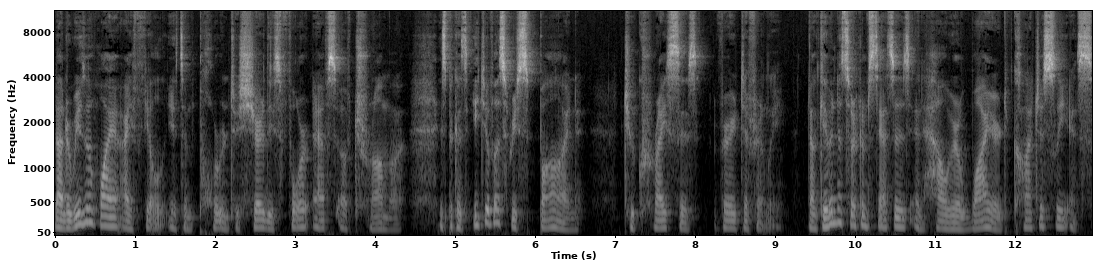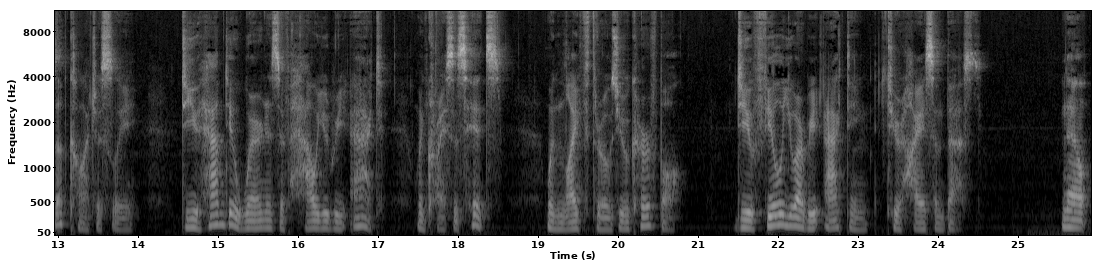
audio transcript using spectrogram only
Now, the reason why I feel it's important to share these four F's of trauma is because each of us respond to crisis very differently. Now, given the circumstances and how we're wired consciously and subconsciously, do you have the awareness of how you react when crisis hits, when life throws you a curveball? Do you feel you are reacting to your highest and best? Now,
